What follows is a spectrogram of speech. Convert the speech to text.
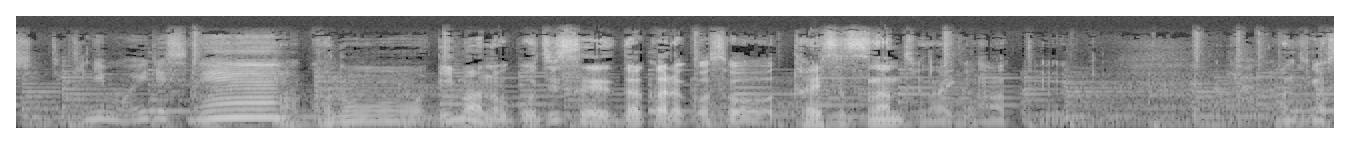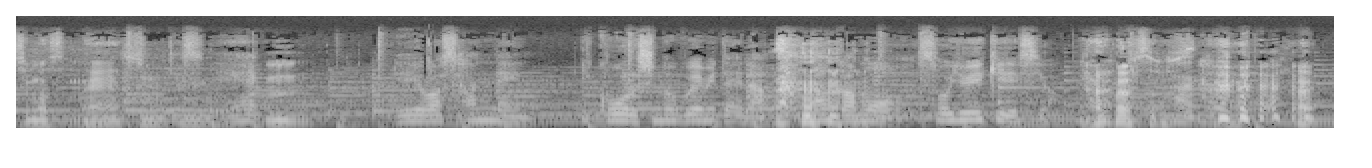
精神的にもいいですね、まあ、この今のご時世だからこそ大切なんじゃないかなって感じがしますね。そうですね、うん、令和3年イコール忍笛みたいななんかもう そういう域ですよ。そうですね、はい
